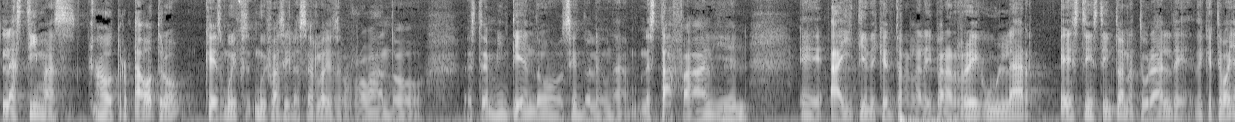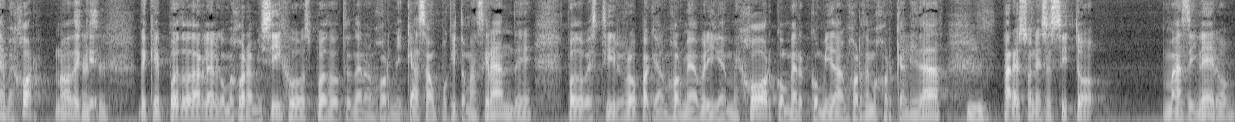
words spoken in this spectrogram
lastimas a otro, a otro que es muy, muy fácil hacerlo, ya sea robando, este, mintiendo, haciéndole una, estafa a alguien, eh, ahí tiene que entrar la ley para regular este instinto natural de, que te vaya mejor, ¿no? De, que, de que puedo darle algo mejor a mis hijos, puedo tener a lo mejor mi casa un poquito más grande, puedo vestir ropa que a lo mejor me abrigue mejor, comer comida a lo mejor de mejor calidad. Mm. Para eso necesito más dinero,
